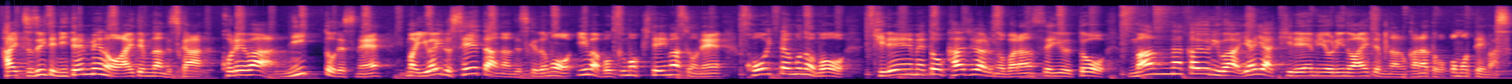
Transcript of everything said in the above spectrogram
はい続いて2点目のアイテムなんですがこれはニットですね、まあ、いわゆるセーターなんですけども今僕も着ていますよね。こういったものもきれいめとカジュアルのバランスで言うと真ん中よりはややきれいめ寄りのアイテムなのかなと思っています、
